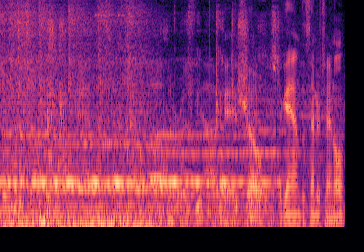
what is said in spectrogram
Show them what it sounds like. Okay, so again the center channel,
